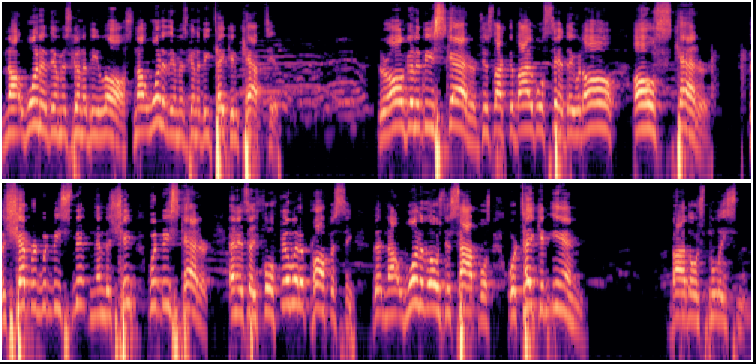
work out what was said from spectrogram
Not one of them is going to be lost. Not one of them is going to be taken captive. They're all going to be scattered, just like the Bible said. They would all, all scatter. The shepherd would be smitten and the sheep would be scattered. And it's a fulfillment of prophecy that not one of those disciples were taken in by those policemen.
